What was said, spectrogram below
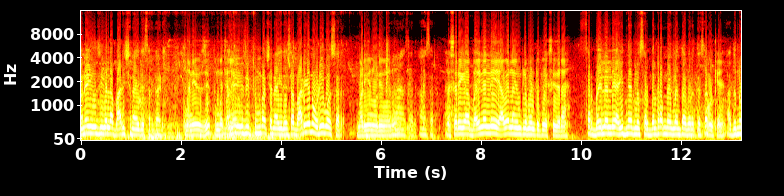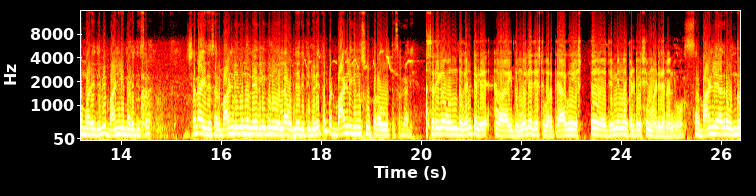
ಮನೆ ಯೂಸಿಗೆಲ್ಲ ಭಾರಿ ಚೆನ್ನಾಗಿದೆ ಸರ್ ಗಾಡಿ. ಮನೆ ಯೂಸ್ ತುಂಬಾ ಮನೆ ಚೆನ್ನಾಗಿ ಯೂಸಿಗೆ ತುಂಬಾ ಚೆನ್ನಾಗಿದೆ ಸರ್. ಬಾಡಿಗೆನೂ ಹೊಡಿಬೋದು ಸರ್. ಬಾಡಿಗೆ ನೋಡಿಬೋದು ಸರ್. ಹಾಂ ಸರ್. ಸರ್ ಈಗ ಬೈಲಲ್ಲಿ ಯಾವೆಲ್ಲ ಇಂಪ್ಲಿಮೆಂಟ್ ಉಪಯೋಗಿಸಿದ್ದೀರಾ? ಸರ್ ಬೈಲಲ್ಲಿ ಐದನೇಗ್ಲು ಸರ್ ಬಲರಾಮ್ ನೆಗ್ಲು ಅಂತ ಬರುತ್ತೆ ಸರ್. ಓಕೆ ಅದನ್ನು ಮಾಡಿದ್ದೀವಿ ಬಾಂಡ್ಲಿ ಮಾಡಿದ್ದೀವಿ ಸರ್. ಚೆನ್ನಾಗಿದೆ ಸರ್ ಬಾಂಡ್ಲಿಗೂ ನೇಗ್ಲಿಗೂ ಎಲ್ಲ ಒಂದೇ ರೀತಿ ನಡೆಯುತ್ತೆ ಬಟ್ ಬಾಂಡ್ಲಿಗೆ ಇನ್ನೂ ಸೂಪರ್ ಆಗೋಗುತ್ತೆ ಸರ್ ಗಾಡಿ. ಸರ್ ಈಗ ಒಂದು ಗಂಟೆಲಿ ಆ, ಇದು ಮೈಲೇಜ್ ಎಷ್ಟು ಬರುತ್ತೆ? ಹಾಗೂ ಎಷ್ಟು ಜಮೀನ ಕಲ್ಟಿವೇಶನ್ ಮಾಡಿದ್ದೀರಾ ನೀವು? ಸರ್ ಬಾಂಡ್ಲಿ ಆದರೆ ಒಂದು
